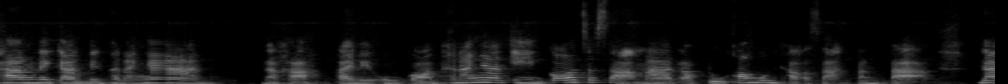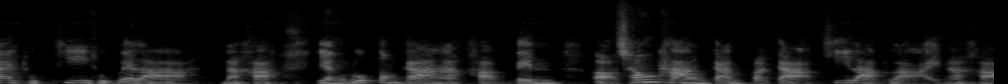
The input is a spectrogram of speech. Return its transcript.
ทางในการเป็นพนักงาน นะคะ ภายในองค์กรพนักงานเองก็จะสามารถรับรู้ข้อมูลข่าวสารต่างๆ ได้ทุกที่ทุกเวลานะคะ อย่างรูปตรงกลางอะคะ่ะเป็นช่องทางการประกาศที่หลากหลายนะคะ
